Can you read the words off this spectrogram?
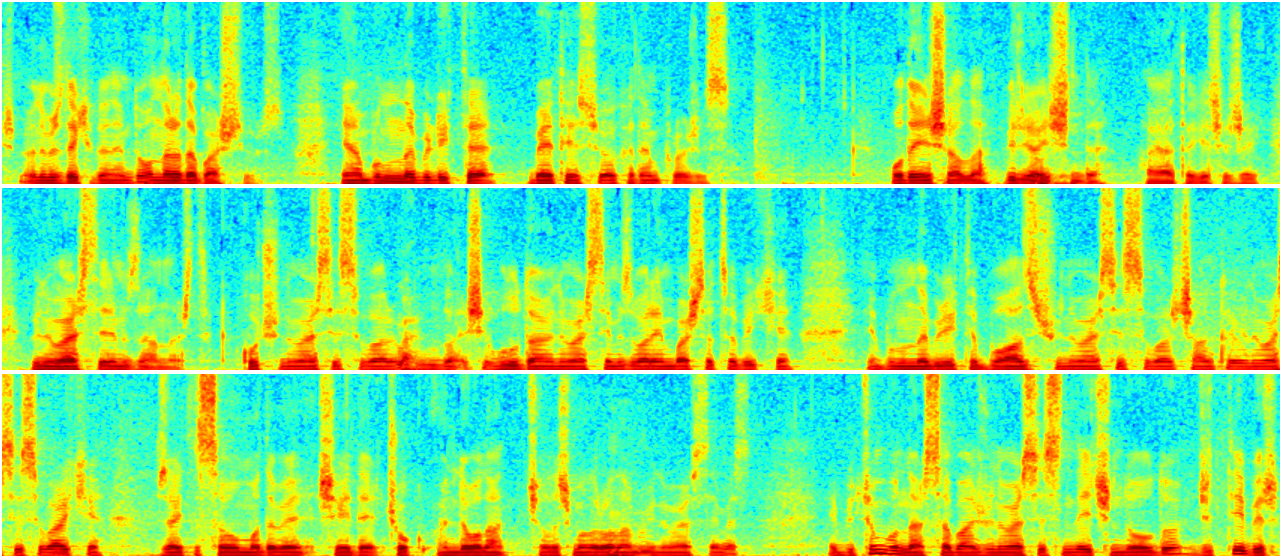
Şimdi önümüzdeki dönemde onlara da başlıyoruz. Yani bununla birlikte BTSO Akademi Projesi. O da inşallah bir ay içinde hayata geçecek. Üniversitelerimize anlaştık. Koç Üniversitesi var, Evet. Uludağ, şey, Uludağ Üniversitemiz var en başta tabii ki. E, bununla birlikte Boğaziçi Üniversitesi var, Çankaya Üniversitesi var ki özellikle savunmada ve şeyde çok önde olan, çalışmaları olan bir üniversitemiz. E, bütün bunlar Sabancı Üniversitesi'nde içinde olduğu ciddi bir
